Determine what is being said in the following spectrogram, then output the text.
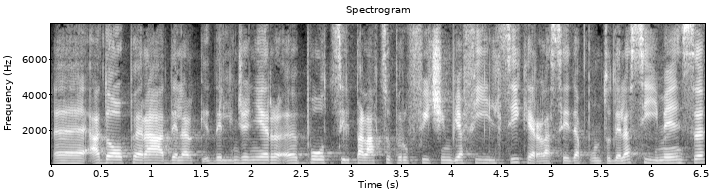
eh, ad opera dell'ingegner Pozzi il Palazzo per Uffici in via Filzi, che era la sede appunto della Siemens,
